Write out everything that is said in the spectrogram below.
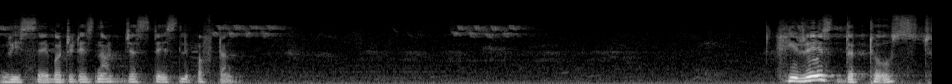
we say, but it is not just a slip of tongue. He raised the toast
